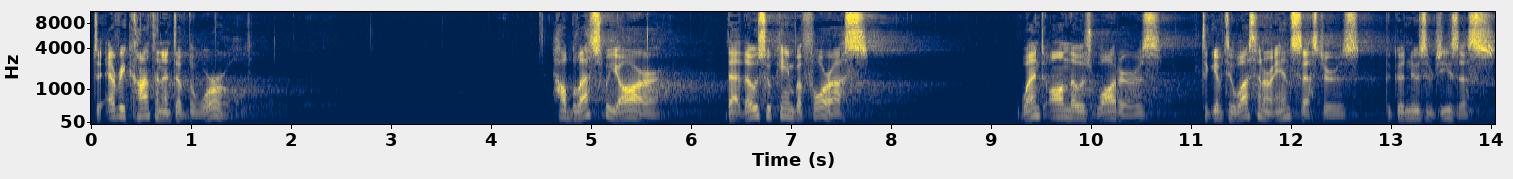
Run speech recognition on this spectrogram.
to every continent of the world. How blessed we are that those who came before us went on those waters to give to us and our ancestors the good news of Jesus.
